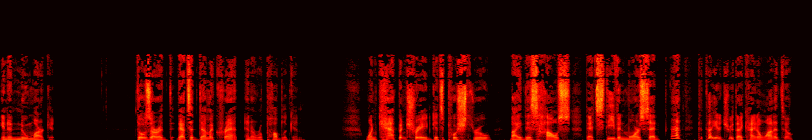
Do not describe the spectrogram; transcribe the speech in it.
in a new market. Those are a, that's a Democrat and a Republican. When cap and trade gets pushed through by this House that Stephen Moore said, eh, to tell you the truth, I kind of wanted to,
